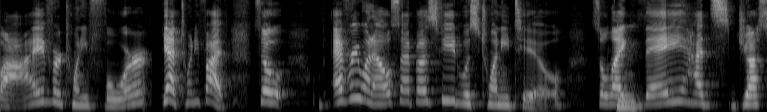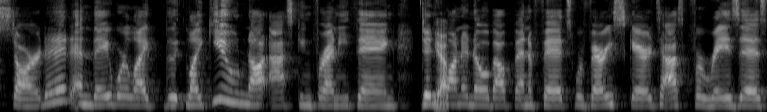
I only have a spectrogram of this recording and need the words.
or 24. Yeah, 25. So everyone else at BuzzFeed was 22. So like Hmm. they had just started and they were like the, like you not asking for anything, didn't Yep. want to know about benefits, were very scared to ask for raises.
